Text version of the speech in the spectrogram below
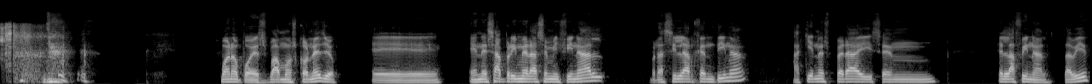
Bueno, pues vamos con ello. Eh, en esa primera semifinal, Brasil-Argentina, ¿a quién esperáis en, en la final, David?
